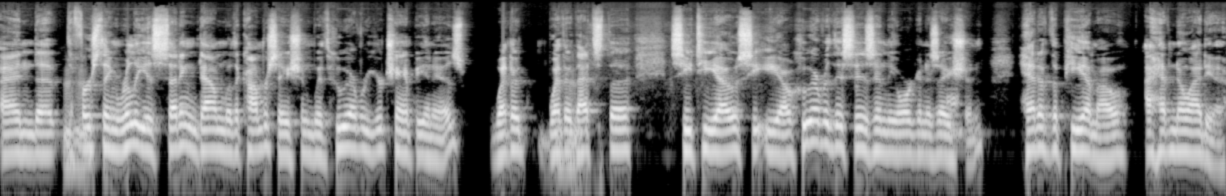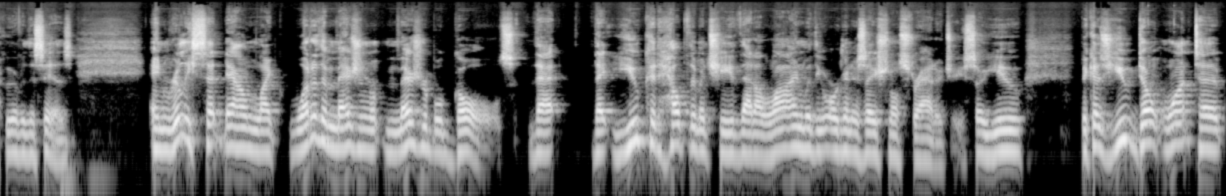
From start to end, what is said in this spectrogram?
and uh, the Mhm. first thing really is setting down with a conversation with whoever your champion is, whether whether Mhm. that's the CTO, CEO, whoever this is in the organization, head of the PMO. I have no idea whoever this is, and really set down like what are the measure, measurable goals that that you could help them achieve that align with the organizational strategy. So you because you don't want to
